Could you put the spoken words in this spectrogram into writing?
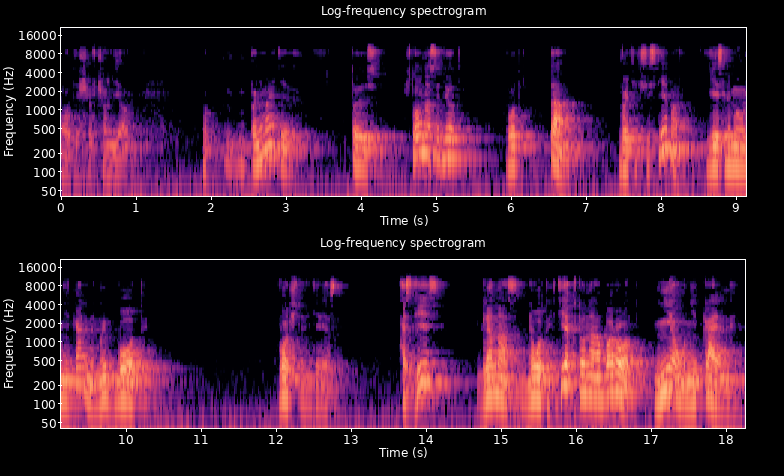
Вот еще в чем дело. Вот, понимаете? То есть, что у нас идет? Вот там, в этих системах, если мы уникальны, мы боты. Вот что интересно. А здесь для нас боты те, кто наоборот не уникальны.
